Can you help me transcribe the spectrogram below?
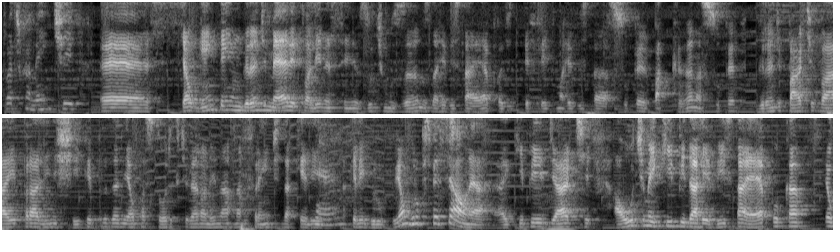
praticamente, é, se alguém tem um grande mérito ali nesses últimos anos da revista Época, de ter feito uma revista super bacana, super grande parte vai para a Aline Chica e para o Daniel Pastore, que estiveram ali na, na frente daquele, é. daquele grupo. E é um grupo especial, né? A equipe de arte, a última equipe da revista Época. Eu,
